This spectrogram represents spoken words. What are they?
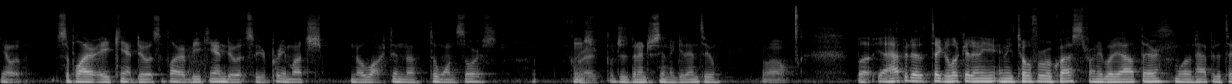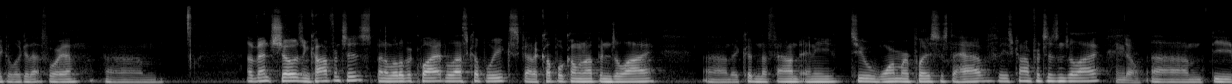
You know, supplier A can't do it. Supplier B can do it. So you're pretty much you know locked into to one source, which, which has been interesting to get into. wow? But yeah, happy to take a look at any any TOFA requests for anybody out there. More than happy to take a look at that for you. Um, event shows and conferences been a little bit quiet the last couple weeks. Got a couple coming up in July. Uh, they couldn't have found any two warmer places to have these conferences in July. No. Um, the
